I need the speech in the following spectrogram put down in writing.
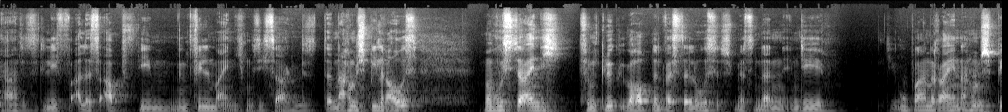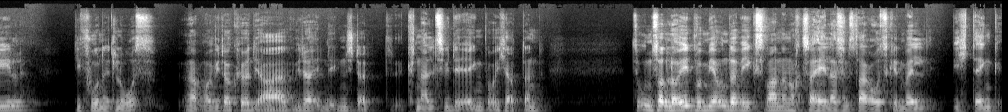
ja, das lief alles ab wie im, wie im Film eigentlich, muss ich sagen. Das, dann nach dem Spiel raus, man wusste eigentlich zum Glück überhaupt nicht, was da los ist. Wir sind dann in die, die U-Bahn rein nach dem Spiel, die fuhr nicht los. Dann hat man wieder gehört, ja, wieder in der Innenstadt knallt es wieder irgendwo. Ich habe dann zu unseren Leuten, wo wir unterwegs waren, dann noch gesagt, hey, lass uns da rausgehen, weil ich denke,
